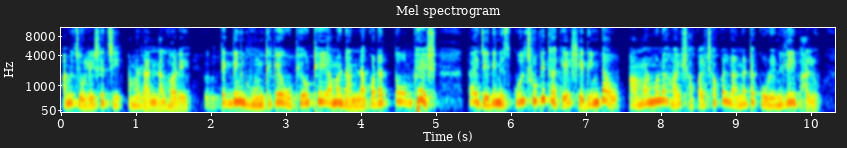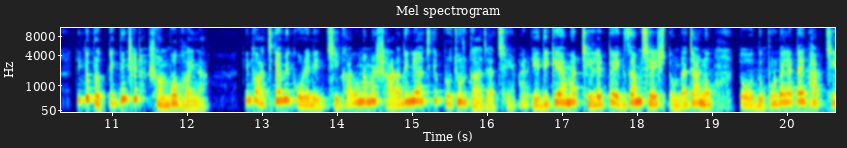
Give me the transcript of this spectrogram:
আমি চলে এসেছি আমার রান্নাঘরে। প্রত্যেক দিন ঘুম থেকে উঠে উঠেই আমার রান্না করার তো অভ্যেস তাই যেদিন স্কুল ছুটি থাকে, সেদিনটাও আমার মনে হয় সকাল সকাল রান্নাটা করে নিলেই ভালো। কিন্তু প্রত্যেক দিন সেটা সম্ভব হয় না। কিন্তু আজকে আমি করে নিচ্ছি, কারণ আমার সারাদিনে আজকে প্রচুর কাজ আছে। আর এদিকে আমার ছেলের তো এক্সাম শেষ, তোমরা জানো, তো দুপুরবেলাটাই ভাবছি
